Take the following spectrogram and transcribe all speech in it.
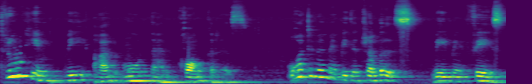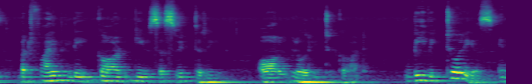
Through Him, we are more than conquerors. Whatever may be the troubles we may face, but finally God gives us victory. All glory to God. Be victorious in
